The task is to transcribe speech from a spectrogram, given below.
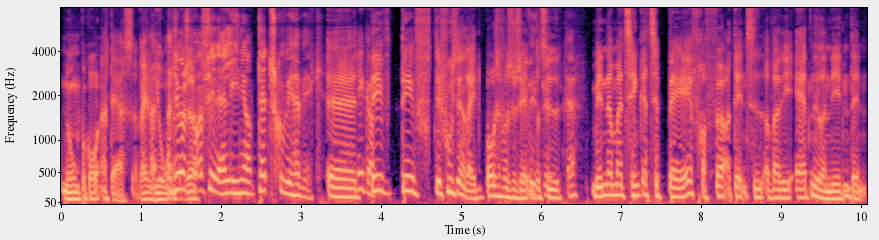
nogen på grund af deres religion. Og det var stort set alle enige om. Den skulle vi have væk. Øh, Ikke det, det, det er fuldstændig rigtigt, bortset fra Socialdemokratiet. Ja. Men når man tænker tilbage fra før den tid, og var det i 18 eller 19, den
